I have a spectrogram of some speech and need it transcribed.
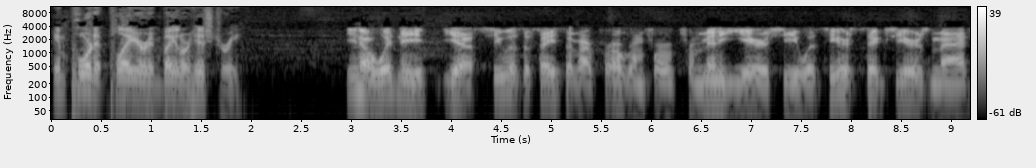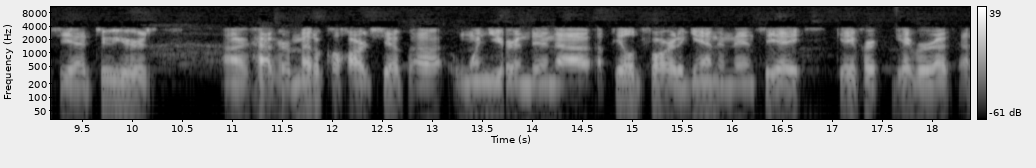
important player in Baylor history. You know, Whitney, yes, she was the face of our program for, for many years. She was here six years, Matt. She had two years, uh, had her medical hardship uh, one year, and then uh, appealed for it again, and the NCAA gave her gave her a, a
